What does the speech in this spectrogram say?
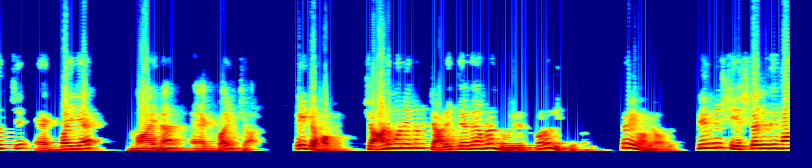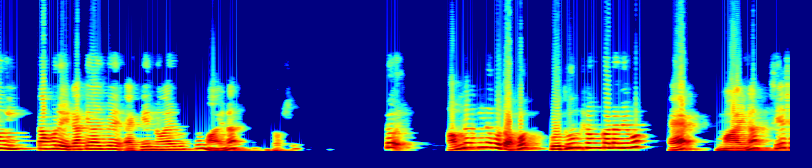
হচ্ছে এক বাই এক মাইনাস এক বাই চার। এইটা হবে। চার মানে এখানে চারের জায়গায় আমরা দুইয়ের স্কোয়ারও লিখতে পারি। তো এইভাবে হবে। তেমনি শেষটা যদি ভাঙি, তাহলে এটাকে আসবে একের নয়ের মাইনাস দশে তো আমরা কি নেব তখন? প্রথম সংখ্যাটা নেব, এক মাইনাস শেষ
